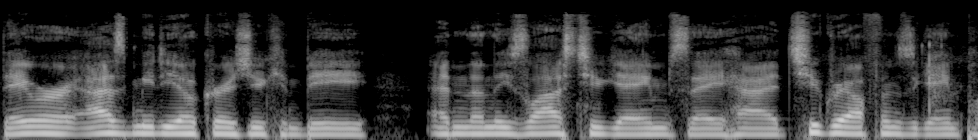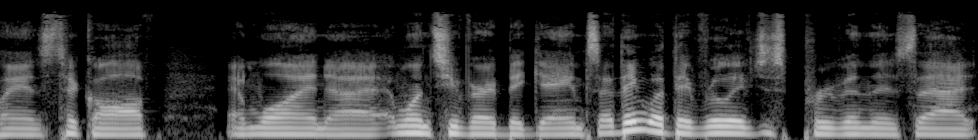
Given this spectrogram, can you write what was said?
They were as mediocre as you can be. And then these last two games, they had two great offensive game plans, took off, and won uh, and won two very big games. I think what they've really just proven is that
